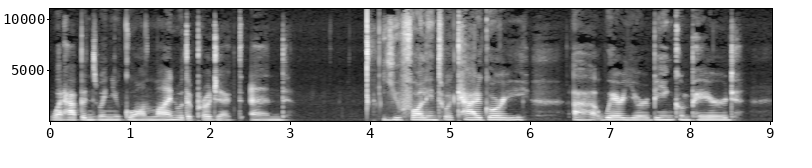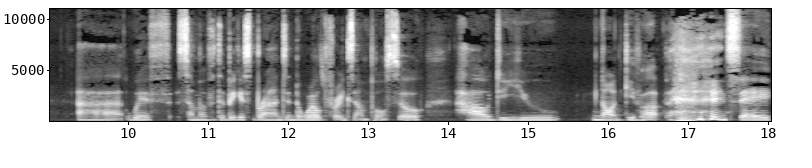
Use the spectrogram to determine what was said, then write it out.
what happens when you go online with a project and you fall into a category uh, where you're being compared uh, with some of the biggest brands in the world, for example. So, how do you not give up and say,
